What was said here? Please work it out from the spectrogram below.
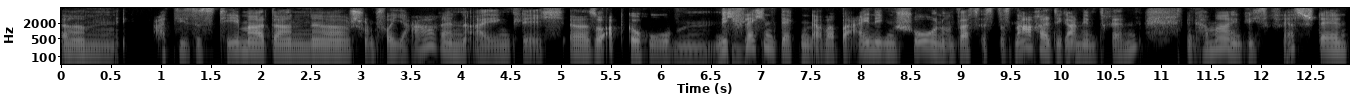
ähm, hat dieses Thema dann äh, schon vor Jahren eigentlich äh, so abgehoben. Nicht mhm. flächendeckend, aber bei einigen schon. Und was ist das Nachhaltige an dem Trend? Dann kann man eigentlich feststellen,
